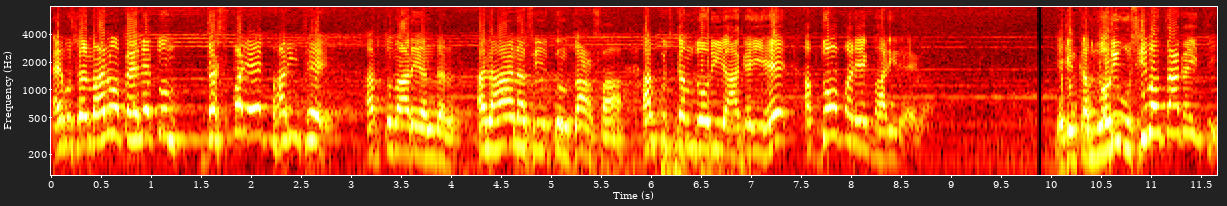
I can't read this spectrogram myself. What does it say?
اے مسلمانوں، پہلے تم دس پر ایک بھاری تھے، اب تمہارے اندر الان فیکم ضعفا۔ اب کچھ کمزوری آ گئی ہے، اب دو پر ایک بھاری رہے گا۔ لیکن کمزوری اسی وقت آ گئی تھی۔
